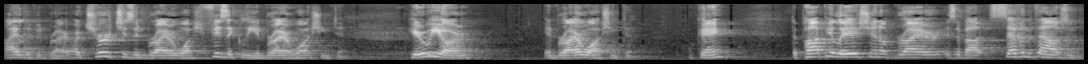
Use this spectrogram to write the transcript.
I live in Brier. Our church is in Brier, Wash, physically in Brier, Washington. Here we are in Brier, Washington. Okay? The population of Brier is about 7,000.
